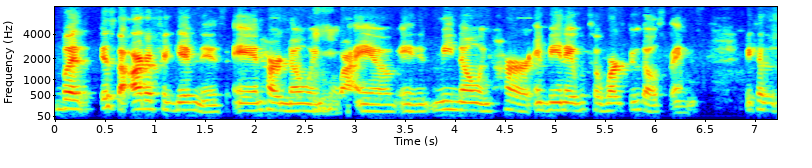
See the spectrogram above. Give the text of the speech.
But it's the art of forgiveness and her knowing mm-hmm. who I am and me knowing her and being able to work through those things. Because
